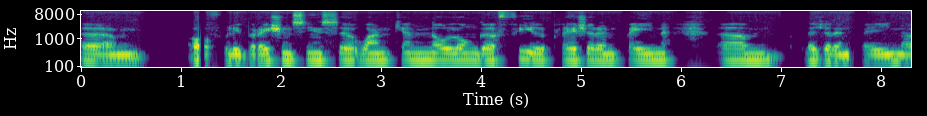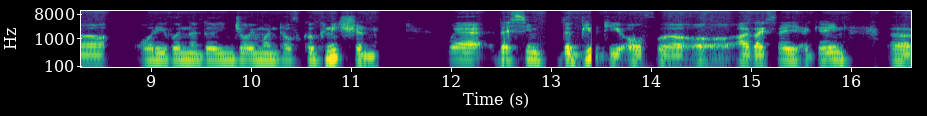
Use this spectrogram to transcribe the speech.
um, of liberation since uh, one can no longer feel pleasure and pain, um, pleasure and pain, uh, or even the enjoyment of cognition, where the, the beauty of, uh, as I say again, uh,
